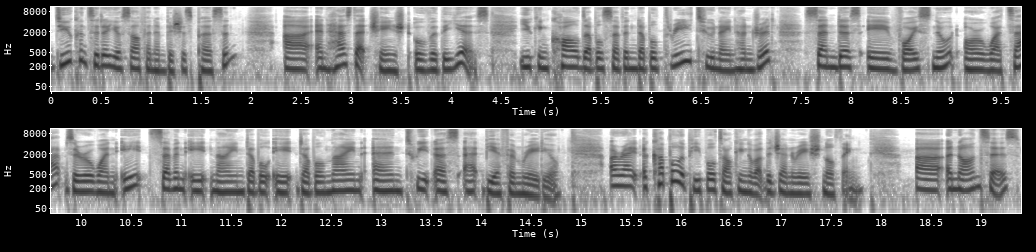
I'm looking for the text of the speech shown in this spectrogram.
do you consider yourself an ambitious person? Uh, and has that changed over the years? You can call double seven double three two nine hundred, send us a voice note or WhatsApp 018 789 8899 and tweet us at BFM Radio. All right, a couple of people talking about the generational thing. Uh, Anon says,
